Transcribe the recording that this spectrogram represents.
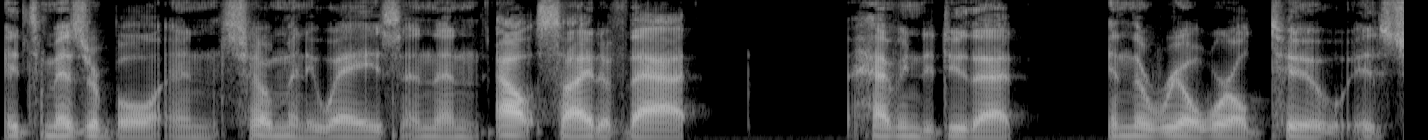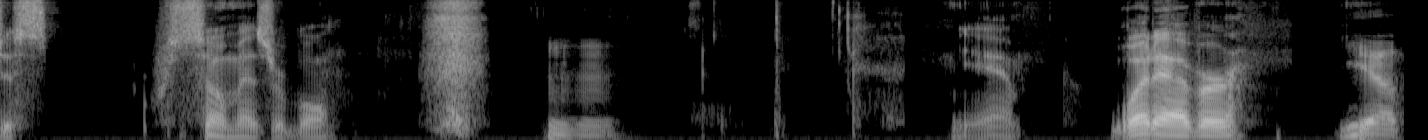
it's miserable in so many ways. And then outside of that, having to do that in the real world too is just so miserable. hmm Yeah. Whatever. Yep.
